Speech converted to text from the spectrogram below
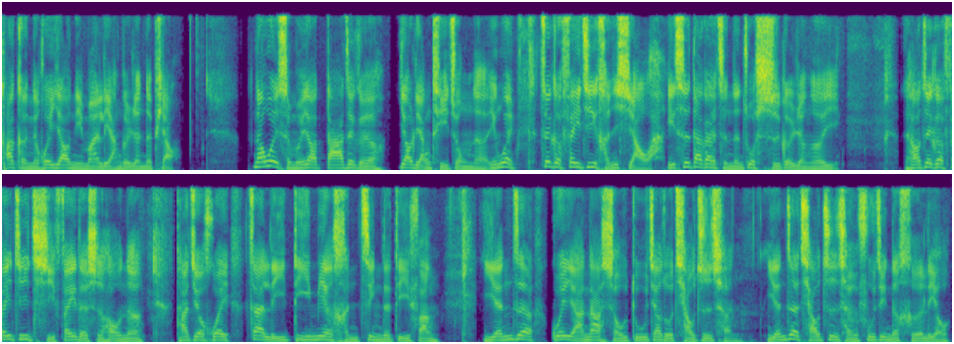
他可能会要你买两个人的票。那为什么要搭这个要量体重呢？因为这个飞机很小啊，一次大概只能坐十个人而已。然后这个飞机起飞的时候呢，它就会在离地面很近的地方。沿着圭亚那首都叫做乔治城，沿着乔治城附近的河流，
